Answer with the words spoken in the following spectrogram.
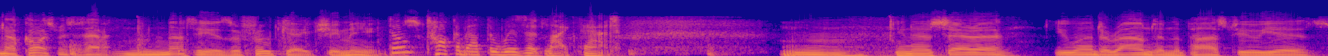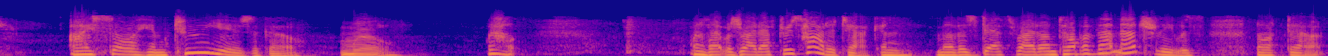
Of course, Mrs. Abbott. Nutty as a fruitcake, she means. Don't talk about the wizard like that. Hmm. You know, Sarah, you weren't around in the past few years. I saw him two years ago. Well, Well, well, that was right after his heart attack, and Mother's death right on top of that. Naturally, he was knocked out.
